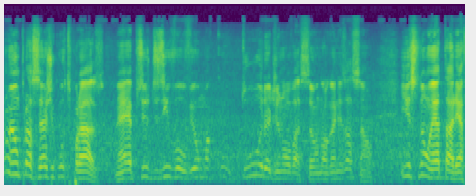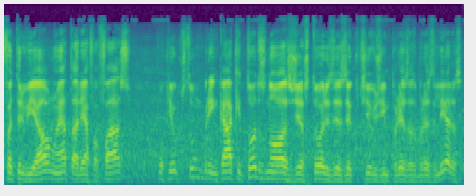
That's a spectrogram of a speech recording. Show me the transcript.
não é um processo de curto prazo, né? é preciso desenvolver uma cultura de inovação na organização. Isso não é tarefa trivial, não é tarefa fácil porque eu costumo brincar que todos nós, gestores e executivos de empresas brasileiras,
